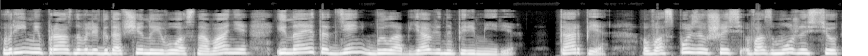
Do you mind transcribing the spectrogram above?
В Риме праздновали годовщину его основания, и на этот день было объявлено перемирие. Тарпия воспользовавшись возможностью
